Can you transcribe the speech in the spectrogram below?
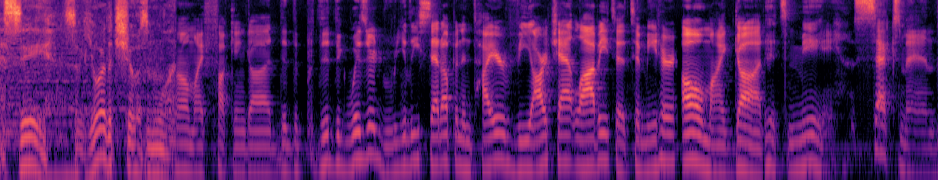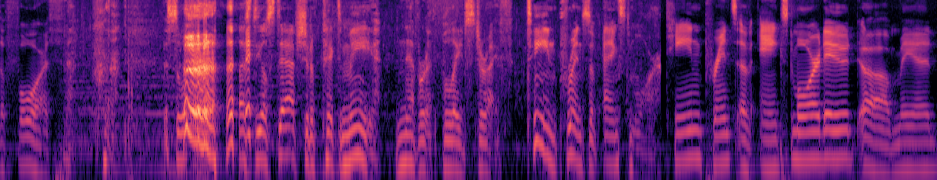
I see. So you're the chosen one. Oh my fucking god. Did the did the wizard really set up an entire VR chat lobby to, to meet her? Oh my god. It's me, Sex Man the Fourth. The Celestial staff should have picked me, Nevereth Blade Strife, Teen Prince of Angstmore. Teen Prince of Angstmore, dude. Oh man,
